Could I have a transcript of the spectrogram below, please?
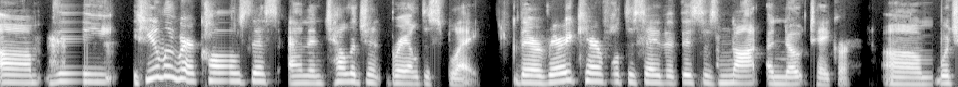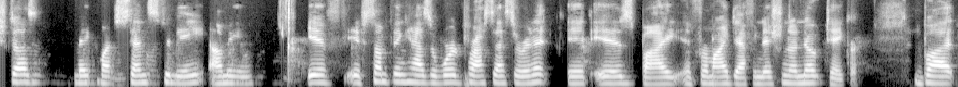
Um the Humanware calls this an intelligent braille display. They're very careful to say that this is not a note taker, um, which doesn't make much sense to me. I mean, if if something has a word processor in it, it is by for my definition a note taker. But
